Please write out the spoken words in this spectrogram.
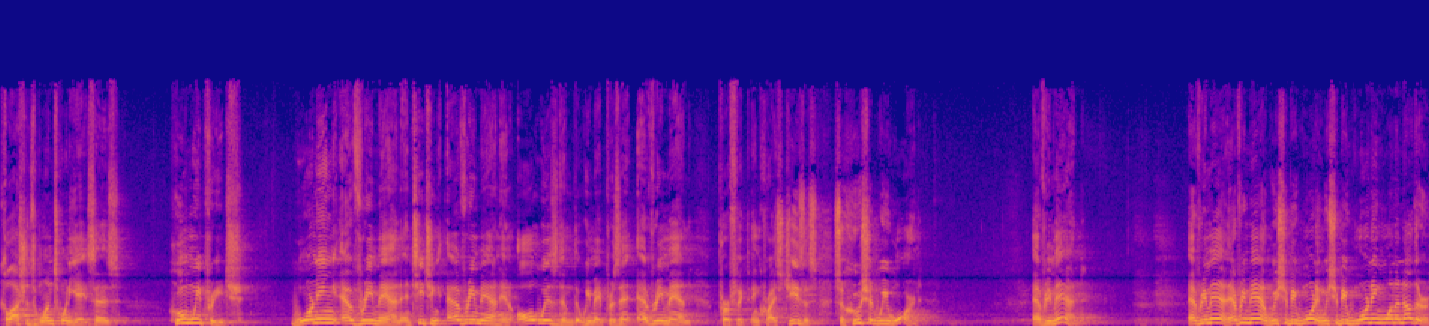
Colossians 1:28 says, "Whom we preach, warning every man and teaching every man in all wisdom that we may present every man perfect in Christ Jesus." So who should we warn? Every man. Every man, every man, we should be warning. We should be warning one another.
